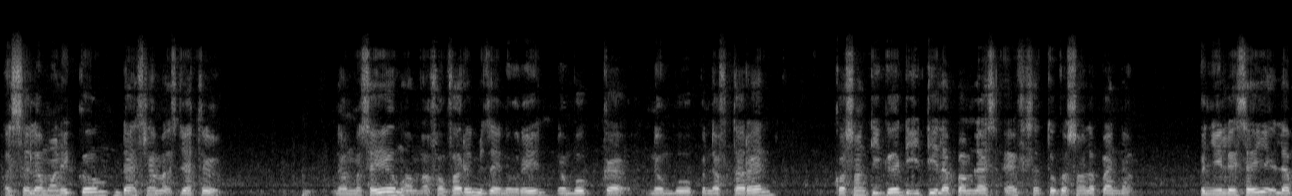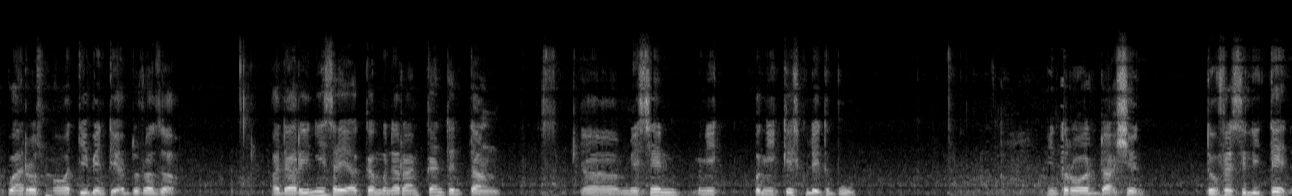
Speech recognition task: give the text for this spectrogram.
Assalamualaikum dan selamat sejahtera. Nama saya Muhammad Afan Farid Mizainuddin, nombor kad nombor pendaftaran 03 DET 18F1086. Penyila saya ialah Puan Rosmawati binti Abdul Razak. Pada hari ini saya akan menerangkan tentang uh, mesin pengikis kulit tebu. Introduction To facilitate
